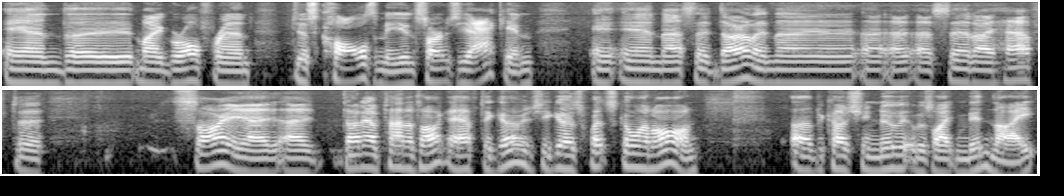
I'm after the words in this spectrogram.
and uh, my girlfriend just calls me and starts yakking. And, I said, darling, uh, I, I said, I have to, sorry, I, I don't have time to talk. I have to go. And she goes, what's going on? Uh, because she knew it was like midnight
